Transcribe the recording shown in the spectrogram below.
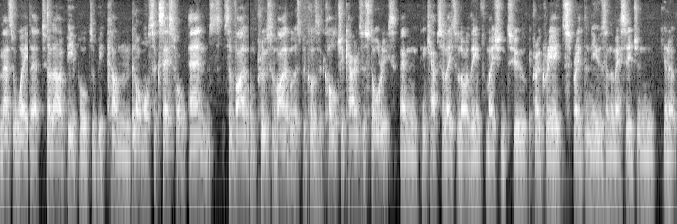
And that's a way that allowed people to become a lot more successful and survive, improve survival is because the culture carries the stories and encapsulates a lot of the information to procreate, spread the news and the message and, you know,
